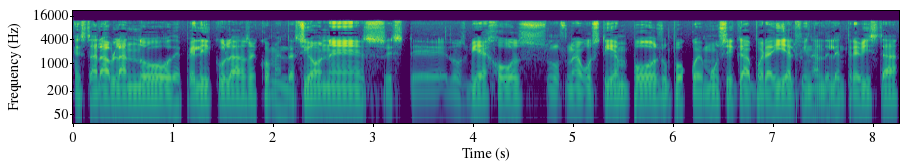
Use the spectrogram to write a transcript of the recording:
estar hablando de películas, recomendaciones, este, los viejos, los nuevos tiempos, un poco de música por ahí al final de la entrevista.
